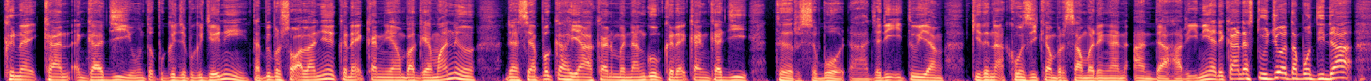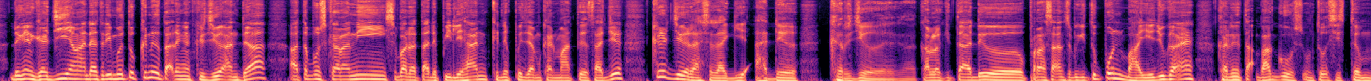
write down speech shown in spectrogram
kenaikan gaji untuk pekerja-pekerja ini. Tapi persoalannya kenaikan yang bagaimana dan siapakah yang akan menanggung kenaikan gaji tersebut. Ha, jadi itu yang kita nak kongsikan bersama dengan anda hari ini. Adakah anda setuju ataupun tidak dengan gaji yang anda terima tu kena tak dengan kerja anda ataupun sekarang ni sebab dah tak ada pilihan kena pejamkan mata saja kerjalah selagi ada kerja. Kalau kita ada perasaan sebegitu pun bahaya juga eh kerana tak bagus untuk sistem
